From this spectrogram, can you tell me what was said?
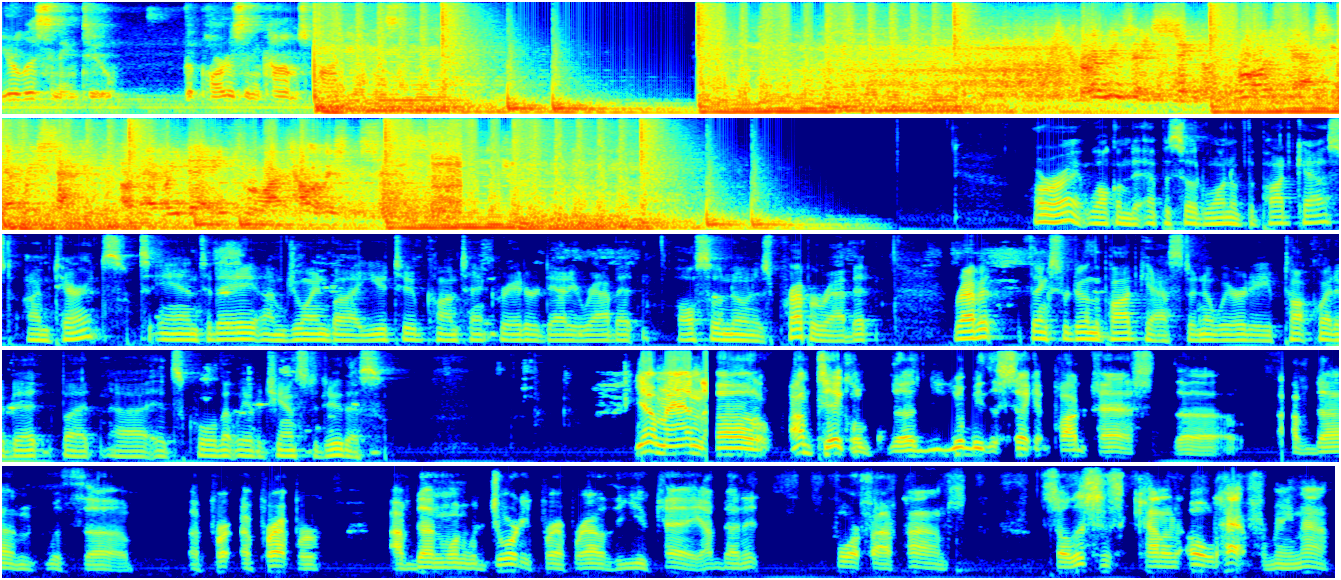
You're listening to the Partisan Comms Podcast. There is a signal broadcast every second of every day through our television sets. All right, welcome to episode one of the podcast. I'm Terrence, and today I'm joined by YouTube content creator Daddy Rabbit, also known as Prepper Rabbit. Rabbit, thanks for doing the podcast. I know we already talked quite a bit, but uh, it's cool that we have a chance to do this. Yeah, man. Uh, I'm tickled. Uh, you'll be the second podcast uh, I've done with uh, a, pre- a prepper. I've done one with Jordy Prepper out of the UK. I've done it four or five times. So this is kind of an old hat for me now.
